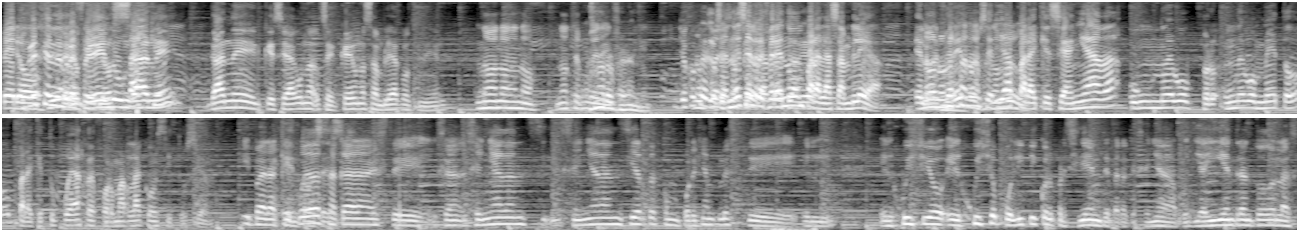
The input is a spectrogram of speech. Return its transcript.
Pero, ¿Crees que el referéndum gane, gane que se haga una, se cree una asamblea constituyente? No, no, no, no, no se Es puede. un referéndum. Yo creo No que puede O sea, no es el referéndum para la asamblea. El No, no, no referéndum sería para que se añada un nuevo pro- un nuevo método para que tú puedas reformar la constitución. Y para que Entonces- puedas sacar, este, se, se añadan, se añadan ciertas, como por ejemplo, este, el, el juicio, el juicio político del presidente, para que se añada, pues, y ahí entran todas las,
